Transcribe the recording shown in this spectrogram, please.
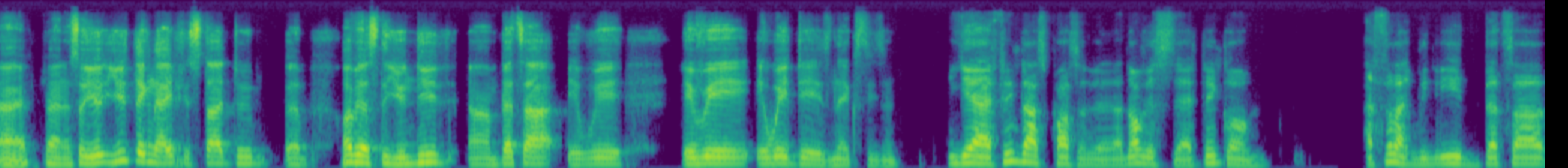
All right, fair enough. So you, you think that if you start doing, um, obviously you need um better away away away days next season. Yeah, I think that's part of it. And obviously, I think um I feel like we need better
